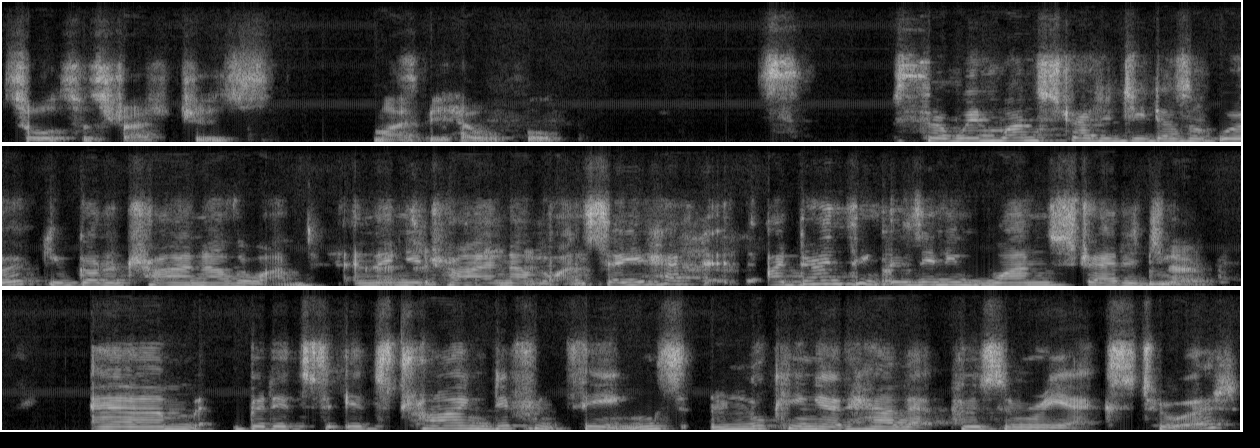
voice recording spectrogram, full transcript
sorts of strategies might be helpful. So when one strategy doesn't work, you've got to try another one and then you try another one. So you have to, I don't think there's any one strategy. No. Um, but it's it's trying different things, looking at how that person reacts to it,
